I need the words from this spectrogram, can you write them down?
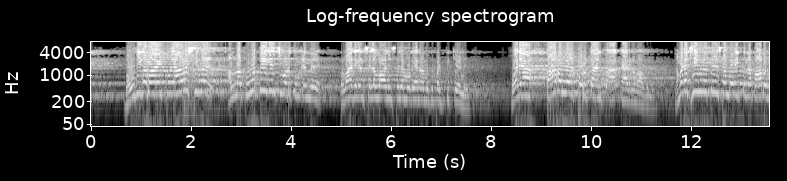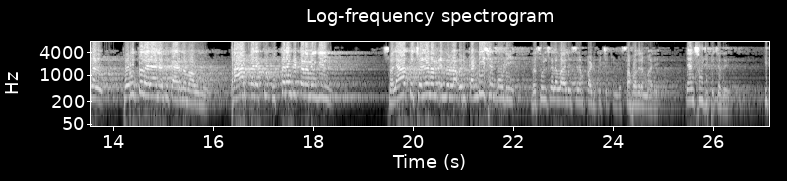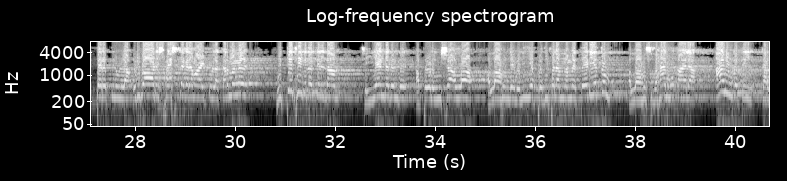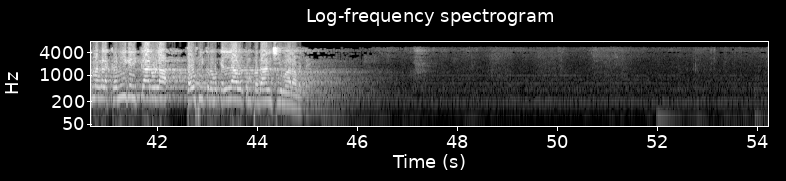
ഭൗതികമായിട്ടുള്ള ആവശ്യങ്ങൾ അള്ള പൂർത്തീകരിച്ചു കൊടുക്കും എന്ന് പ്രവാചകൻ സല്ലാ അലൈഹി സ്വലം മുഖേന നമുക്ക് പഠിപ്പിക്കുകയാണ്. പോരാ പാപങ്ങൾ പൊറുക്കാൻ കാരണമാകുന്നു. നമ്മുടെ ജീവിതത്തിൽ സംഭവിക്കുന്ന പാപങ്ങൾ പൊറത്തു തരാൻ അത് കാരണമാകുന്നു. പ്രാർത്ഥനയ്ക്ക് ഉത്തരം കിട്ടണമെങ്കിൽ സ്വലാത്ത് ചൊല്ലണം എന്നുള്ള ഒരു കണ്ടീഷൻ കൂടി റസൂൽ സല്ലാ അലൈഹി സ്വലം പഠിപ്പിച്ചിട്ടുണ്ട് സഹോദരന്മാരെ. ഞാൻ സൂചിപ്പിച്ചത് ഇത്തരത്തിലുള്ള ഒരുപാട് ശ്രേഷ്ഠകരമായിട്ടുള്ള കർമ്മങ്ങൾ നിത്യജീവിതത്തിൽ നാം ചെയ്യേണ്ടതുണ്ട്. അപ്പോൾ ഇൻഷാ അള്ളാഹ് അള്ളാഹുവിന്റെ വലിയ പ്രതിഫലം നമ്മെ തേടിയെത്തും. അള്ളാഹു സുബാൻഹു താല ആ രൂപത്തിൽ കർമ്മങ്ങളെ ക്രമീകരിക്കാനുള്ള തൗഫീക്ക് നമുക്ക് എല്ലാവർക്കും പ്രദാനം ചെയ്യുമാറാവട്ടെ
